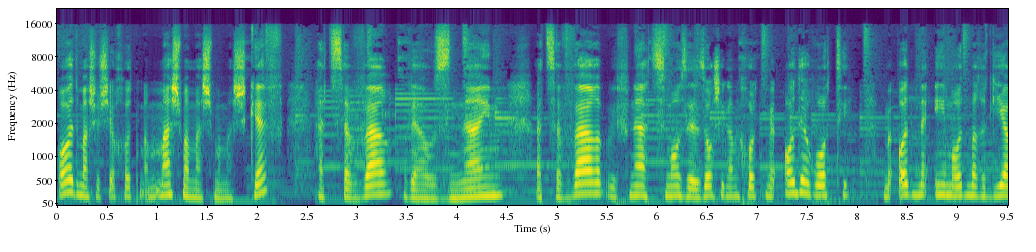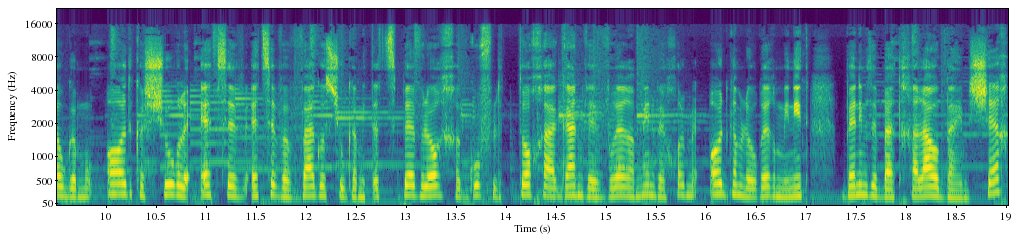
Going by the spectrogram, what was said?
עוד משהו שיכול להיות ממש ממש ממש כיף, הצוואר והאוזניים. הצוואר בפני עצמו זה אזור שגם יכול להיות מאוד אירוטי, מאוד נעים, מאוד מרגיע, הוא גם מאוד קשור לעצב, עצב הווגוס שהוא גם מתעצבב לאורך הגוף לתוך האגן ואיברי המין ויכול מאוד גם לעורר מינית, בין אם זה בהתחלה או בהמשך,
